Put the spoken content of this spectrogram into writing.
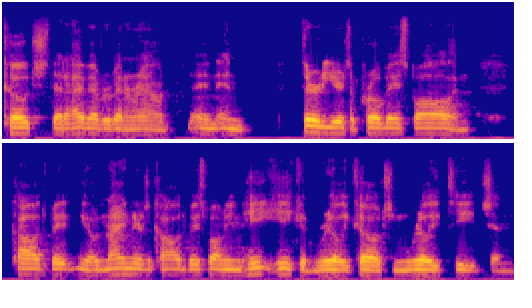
coach that I've ever been around, and and 30 years of pro baseball and college, you know, nine years of college baseball. I mean, he he could really coach and really teach, and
